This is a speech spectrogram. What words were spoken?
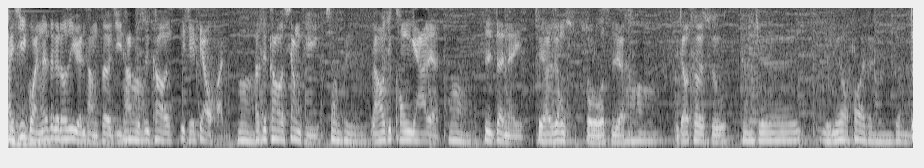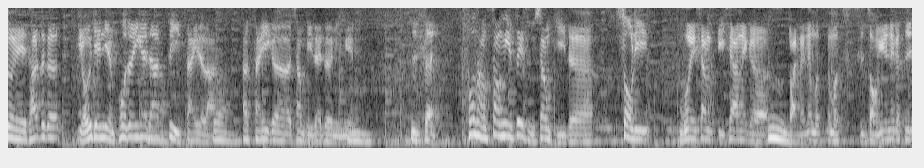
排气管呢，这个都是原厂设计，它不是靠一些吊环，它啊，是靠橡皮，橡皮，然后去空压的啊，自震而已，所以它是用锁螺丝的，哦，比较特殊。感觉也没有坏的很严重，对它这个有一点点破，这应该是它自己塞的啦对啊。他塞一个橡皮在这里面嗯，自震。通常上面这组橡皮的受力不会像底下那个嗯短的那么那么持持重，因为那个是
